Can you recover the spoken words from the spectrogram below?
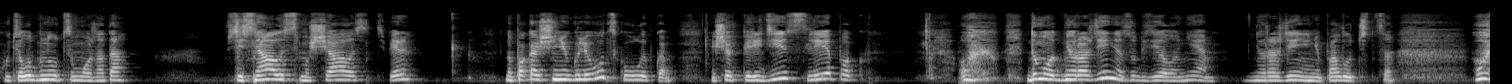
Хоть улыбнуться можно, да? Стеснялась, смущалась. Теперь... Но пока еще не голливудская улыбка. Еще впереди слепок. Ой, думала, дню рождения зуб сделаю. Не, дню рождения не получится. Ой,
